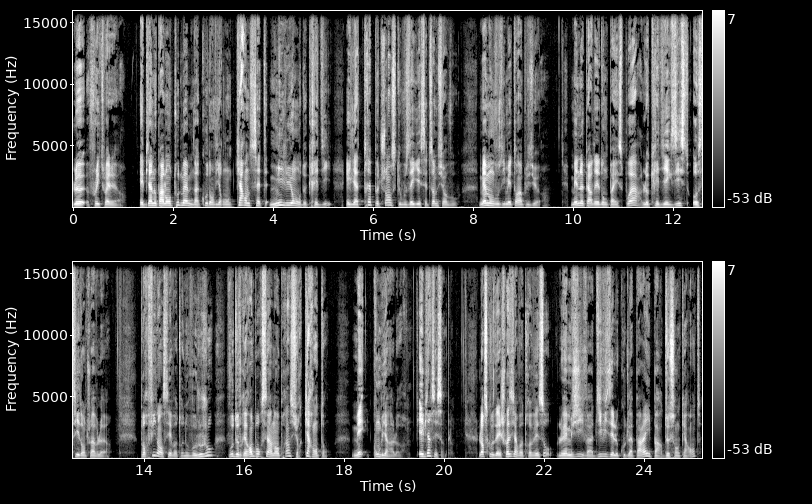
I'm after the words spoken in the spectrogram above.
le Free Trader. Eh bien, nous parlons tout de même d'un coût d'environ 47 millions de crédits, et il y a très peu de chances que vous ayez cette somme sur vous, même en vous y mettant à plusieurs. Mais ne perdez donc pas espoir, le crédit existe aussi dans Traveler. Pour financer votre nouveau joujou, vous devrez rembourser un emprunt sur 40 ans. Mais combien alors? Eh bien c'est simple. Lorsque vous allez choisir votre vaisseau, le MJ va diviser le coût de l'appareil par 240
